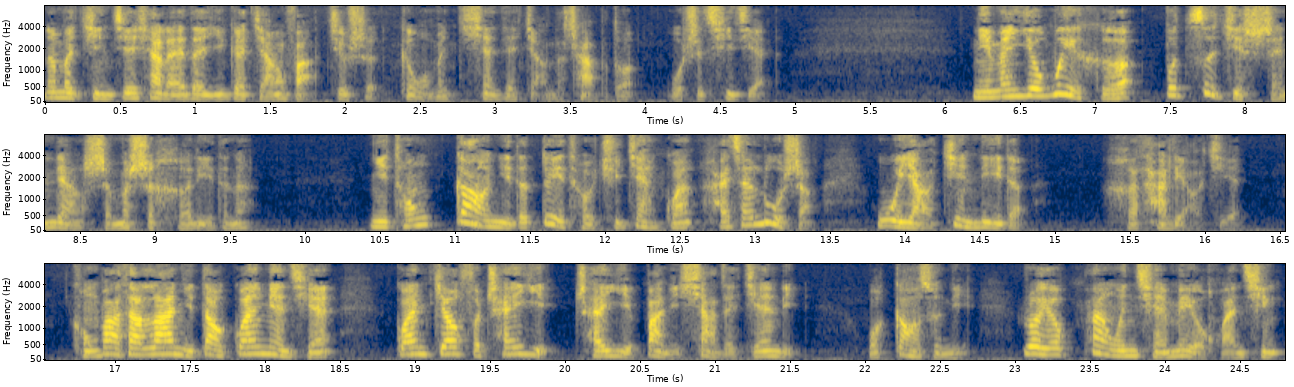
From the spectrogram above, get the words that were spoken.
那么紧接下来的一个讲法就是跟我们现在讲的差不多，五十七节。你们又为何不自己审量什么是合理的呢？你同告你的对头去见官，还在路上，务要尽力的和他了结。恐怕他拉你到官面前，官交付差役，差役把你下在监里。我告诉你，若有半文钱没有还清，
